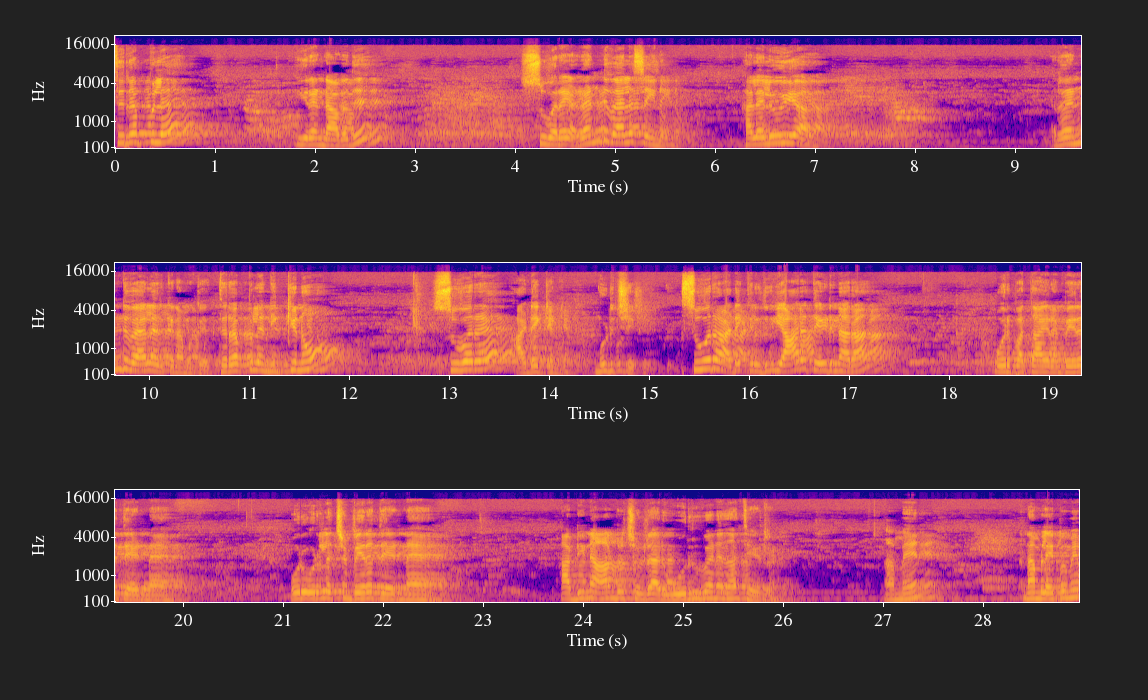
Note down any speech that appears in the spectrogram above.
திறப்பில் இரண்டாவது சுவரை. ரெண்டு வேலை செய்யணும். ஹலலூயா ரெண்டு வேலை இருக்குது நமக்கு. திறப்பில் நிற்கணும் சுவரை அடைக்கணும். முடிச்சு. சுவரை அடைக்கிறதுக்கு யாரை தேடினாரா? ஒரு பத்தாயிரம் பேரை தேடினேன் ஒரு ஒரு லட்சம் பேரை தேடினேன் அப்படின்னு ஆண்டவர் சொல்கிறாரு ஒருவனை தான் தேடுறேன். ஆமேன். நம்மளை எப்பவுமே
